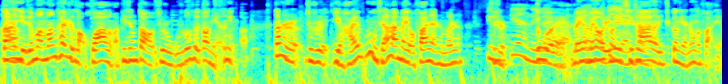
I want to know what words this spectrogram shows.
当然也就慢慢开始老花了嘛，毕竟到就是五十多岁到年龄了，但是就是也还目前还没有发现什么。就是对，没有没有一些其他的更严重的反应，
